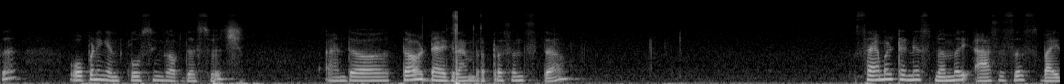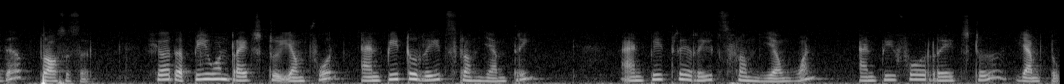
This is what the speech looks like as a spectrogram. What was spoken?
the opening and closing of the switch and the third diagram represents the simultaneous memory accesses by the processor. Here the P1 writes to M4 and P2 reads from M3 and P3 reads from M1 and P4 reads to M2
